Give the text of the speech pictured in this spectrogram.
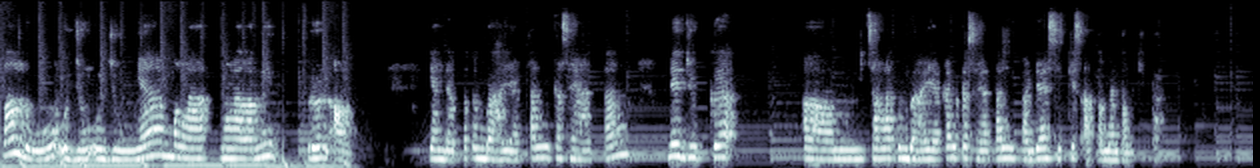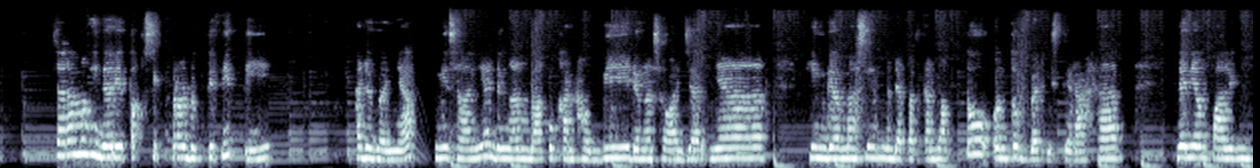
Lalu, ujung-ujungnya mengalami burnout yang dapat membahayakan kesehatan dan juga um, sangat membahayakan kesehatan pada psikis atau mental kita. Cara menghindari toxic productivity ada banyak, misalnya dengan melakukan hobi dengan sewajarnya, hingga masih mendapatkan waktu untuk beristirahat, dan yang paling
